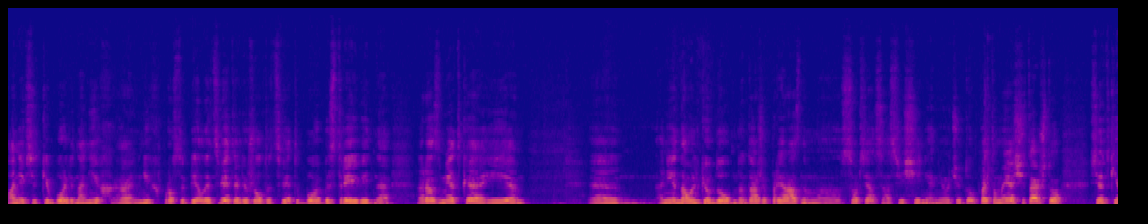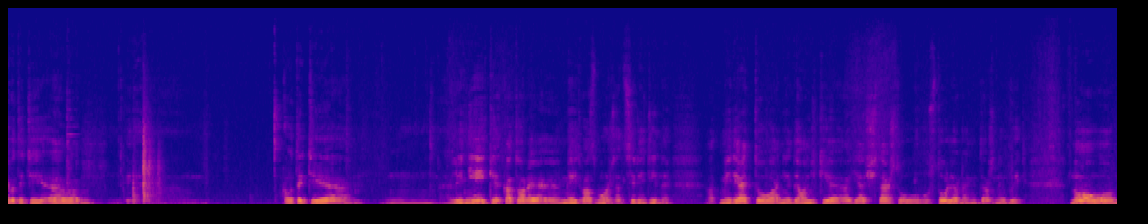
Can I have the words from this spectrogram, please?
они все-таки более на них, э, у них просто белый цвет или желтый цвет, быстрее видно разметка, и э, они довольно удобны, даже при разном э, сорте освещения, они очень удобны. Поэтому я считаю, что все-таки вот эти, вот эти линейки, которые имеют возможность от середины отмерять, то они довольно-таки, я считаю, что у столера они должны быть. Но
